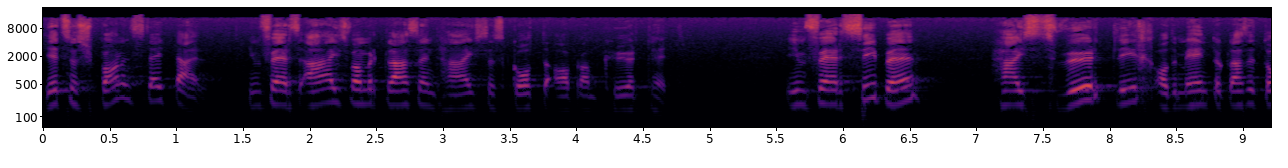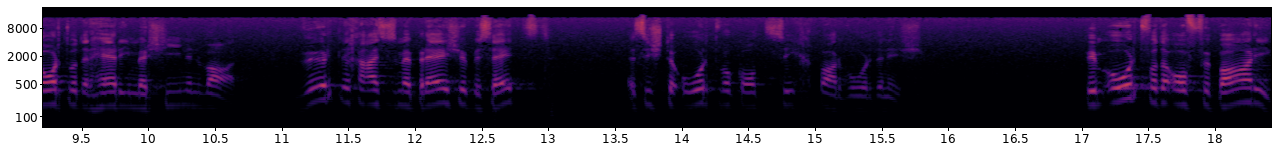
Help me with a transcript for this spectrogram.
Jetzt ein spannendes Detail. Im Vers 1, wo wir gelesen haben, heißt dass Gott Abraham gehört hat. Im Vers 7 heißt es wörtlich, oder wir haben hier gelesen, dort, wo der Herr ihm erschienen war. Wörtlich heißt es im Hebräischen übersetzt, es ist der Ort, wo Gott sichtbar geworden ist. Beim Ort der Offenbarung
